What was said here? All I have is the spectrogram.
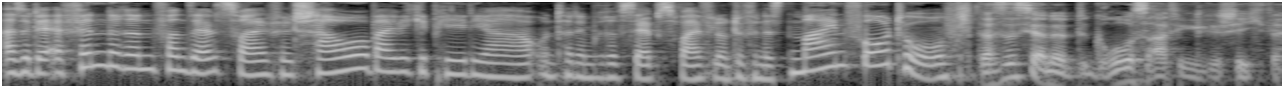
Also der Erfinderin von Selbstzweifel, schau bei Wikipedia unter dem Begriff Selbstzweifel und du findest mein Foto. Das ist ja eine großartige Geschichte.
